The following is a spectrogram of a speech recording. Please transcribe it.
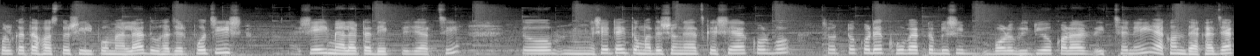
কলকাতা হস্তশিল্প মেলা দু হাজার পঁচিশ। সেই মেলাটা দেখতে যাচ্ছি। তো সেটাই তোমাদের সঙ্গে আজকে শেয়ার করব। ছোট্ট করে খুব একটা বেশি বড় ভিডিও করার ইচ্ছে নেই। এখন দেখা যাক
